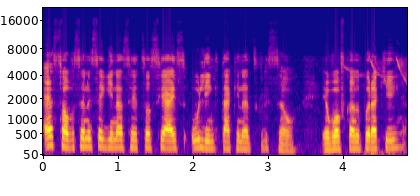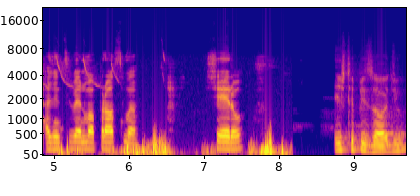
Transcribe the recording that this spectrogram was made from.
é só você nos seguir nas redes sociais, o link está aqui na descrição. Eu vou ficando por aqui, a gente se vê numa próxima. Cheiro! Este episódio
